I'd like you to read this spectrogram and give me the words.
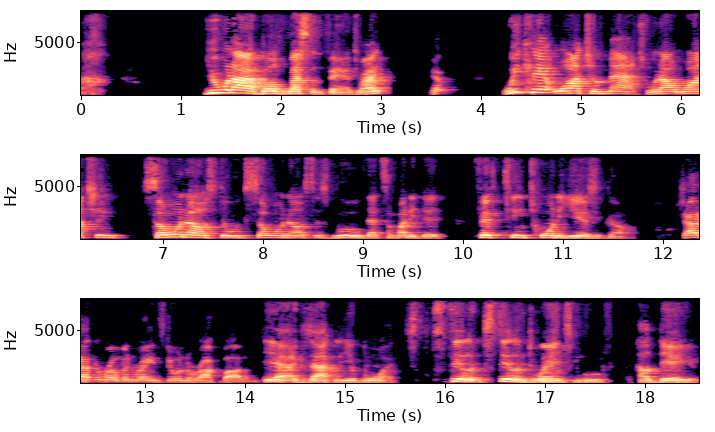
you and I are both wrestling fans, right? Yep. We can't watch a match without watching someone else doing someone else's move that somebody did 15, 20 years ago. Shout out to Roman Reigns doing the rock bottom. Yeah, exactly. Your boy stealing stealing Dwayne's move. How dare you?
